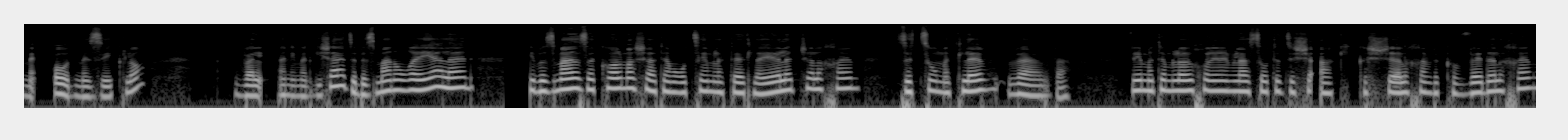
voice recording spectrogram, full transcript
מאוד מזיק לו, אבל אני מדגישה את זה בזמן הורה ילד, כי בזמן הזה כל מה שאתם רוצים לתת לילד שלכם זה תשומת לב ואהבה. ואם אתם לא יכולים לעשות את זה שעה כי קשה לכם וכבד עליכם,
